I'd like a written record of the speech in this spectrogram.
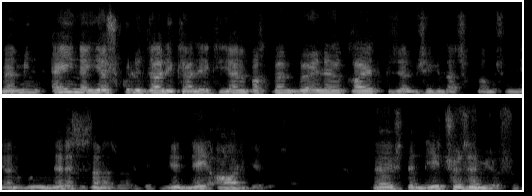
Ve min eyne yeşkulü zâlike aleyke. Yani bak ben böyle gayet güzel bir şekilde açıklamışım. Yani bunun neresi sana zor geliyor? Ne, ne ağır geliyor? Veya işte neyi çözemiyorsun?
